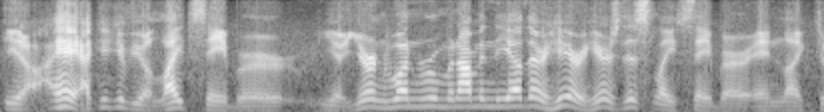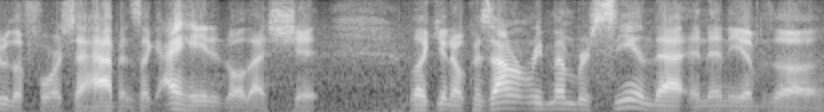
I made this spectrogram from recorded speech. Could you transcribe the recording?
you know, hey, I could give you a lightsaber. You know, you're in one room and I'm in the other. Here, here's this lightsaber, and like through the force that happens. Like I hated all that shit. Like you know, because I don't remember seeing that in any of the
